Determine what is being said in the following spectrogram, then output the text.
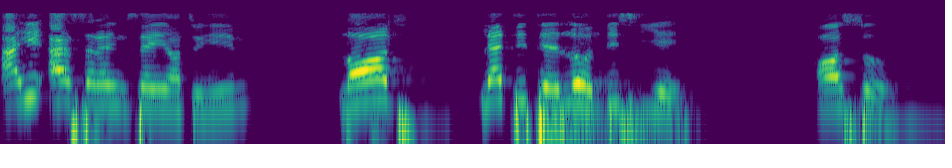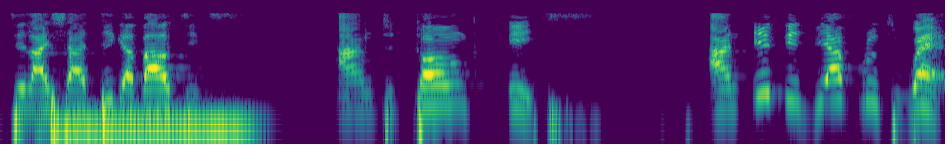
And he answered him, saying unto him, Lord, let it alone this year also, till I shall dig about it and dung it. And if it bear fruit, well.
